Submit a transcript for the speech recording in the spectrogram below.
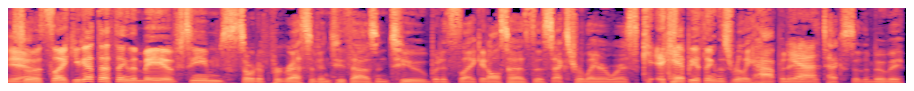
Yeah. So it's like you get that thing that may have seemed sort of progressive in 2002, but it's like it also has this extra layer where it's, it can't be a thing that's really happening Yeah. in the text of the movie.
